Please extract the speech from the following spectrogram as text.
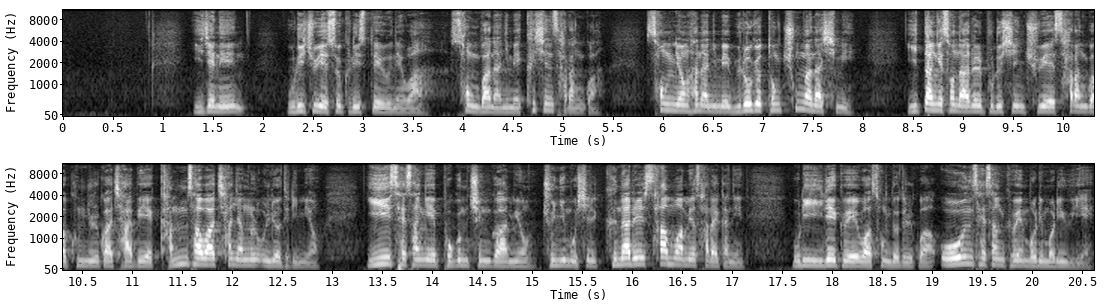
이제는 우리 주 예수 그리스도의 은혜와 성부 하나님의 크신 사랑과 성령 하나님의 위로교통 충만하심이 이 땅에서 나를 부르신 주의 사랑과 국률과 자비에 감사와 찬양을 올려드리며 이 세상에 복음 증거하며 주님 오실 그날을 사모하며 살아가는 우리 일회교회와 성도들과 온 세상 교회 머리머리 위에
